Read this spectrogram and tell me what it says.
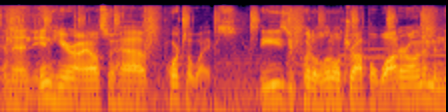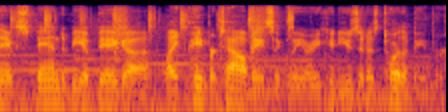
And then in here, I also have Porta wipes. These, you put a little drop of water on them and they expand to be a big, uh, like paper towel basically, or you could use it as toilet paper.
